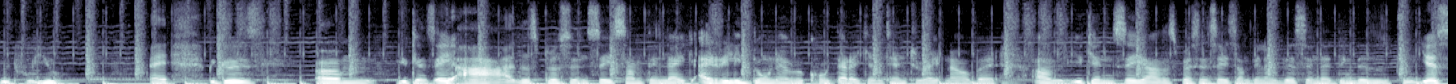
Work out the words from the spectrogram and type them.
good for you, right? Because um you can say ah this person says something like i really don't have a quote that i can tend to right now but um you can say ah this person says something like this and i think this is true. Yes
